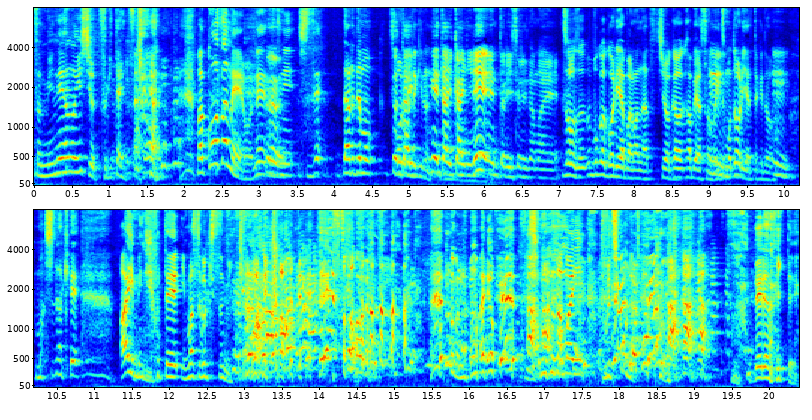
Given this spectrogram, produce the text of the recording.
その峰夫の意思を継ぎたいっつって。まあ講座名をね、うん。別に自然誰でも登録できるんね大会にねエントリーする名前。そうそう。僕はゴリアバナナ土岡壁谷さんもうん。いつも通りやったけど、うん。マシだけ「愛見によって今すぐキスミ」って そう。なんか名前を。自分の名前にぶち込んでた出れないって。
